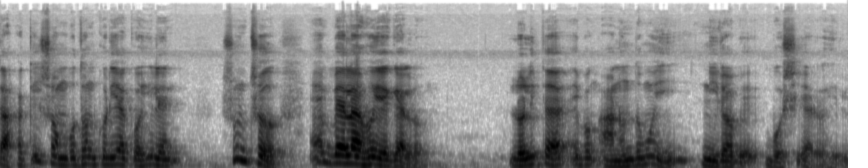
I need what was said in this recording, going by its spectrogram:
তাহাকেই সম্বোধন করিয়া কহিলেন, শুনছ বেলা হয়ে গেল ললিতা এবং আনন্দময়ী নীরবে বসিয়া রহিল।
